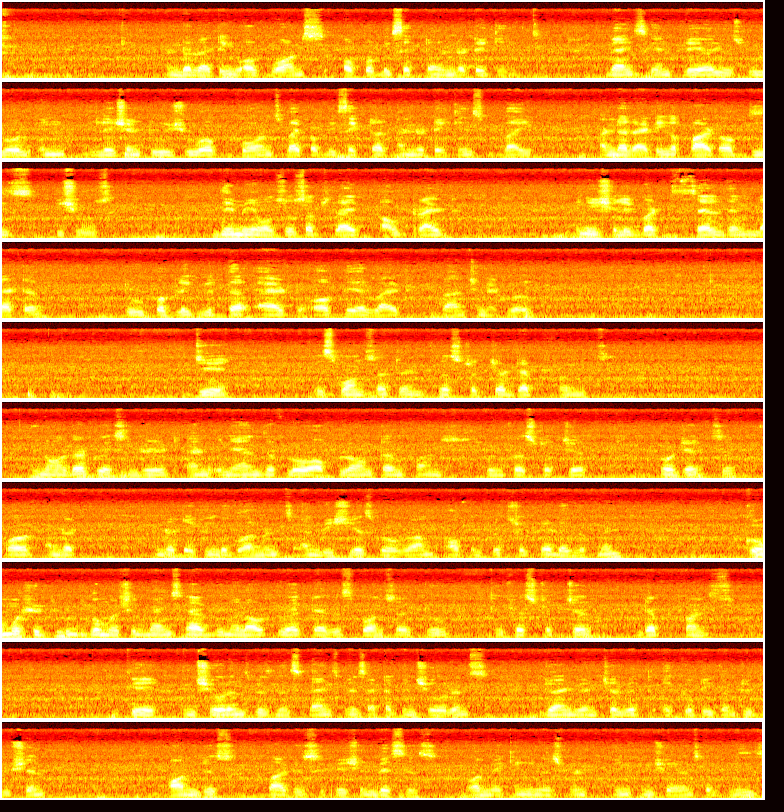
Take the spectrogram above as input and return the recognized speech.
Underwriting of bonds of public sector undertakings. Banks can play a useful role in relation to issue of bonds by public sector undertakings by underwriting a part of these issues. They may also subscribe outright initially but sell them later to public with the aid of their wide branch network. J. Sponsored infrastructure debt funds. In order to accelerate and enhance the flow of long-term funds to infrastructure projects for under, undertaking the government's ambitious program of infrastructure development, scheduled commercial banks have been allowed to act as a sponsor to infrastructure debt funds. K. Insurance business. Banks may set up insurance joint venture with equity contribution on risk participation basis or making investment in insurance companies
